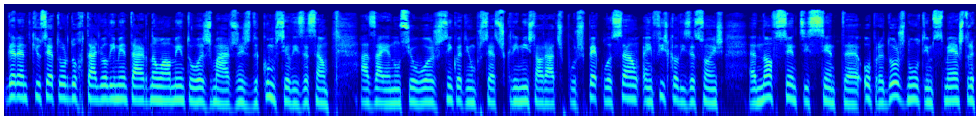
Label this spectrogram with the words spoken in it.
garante que o setor do retalho alimentar não aumentou as margens de comercialização. A ASAI anunciou hoje 51 processos crime instaurados por especulação em fiscalizações a 960 operadores no último semestre.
